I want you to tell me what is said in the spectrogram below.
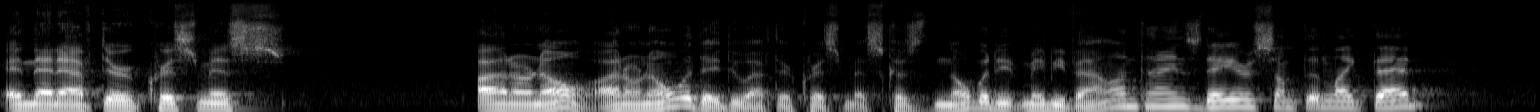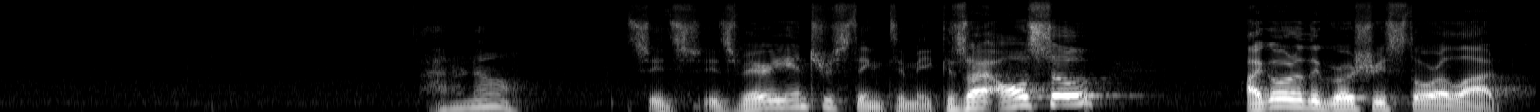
And then after Christmas, I don't know. I don't know what they do after Christmas because nobody, maybe Valentine's Day or something like that. I don't know. It's, it's, it's very interesting to me because I also, I go to the grocery store a lot,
